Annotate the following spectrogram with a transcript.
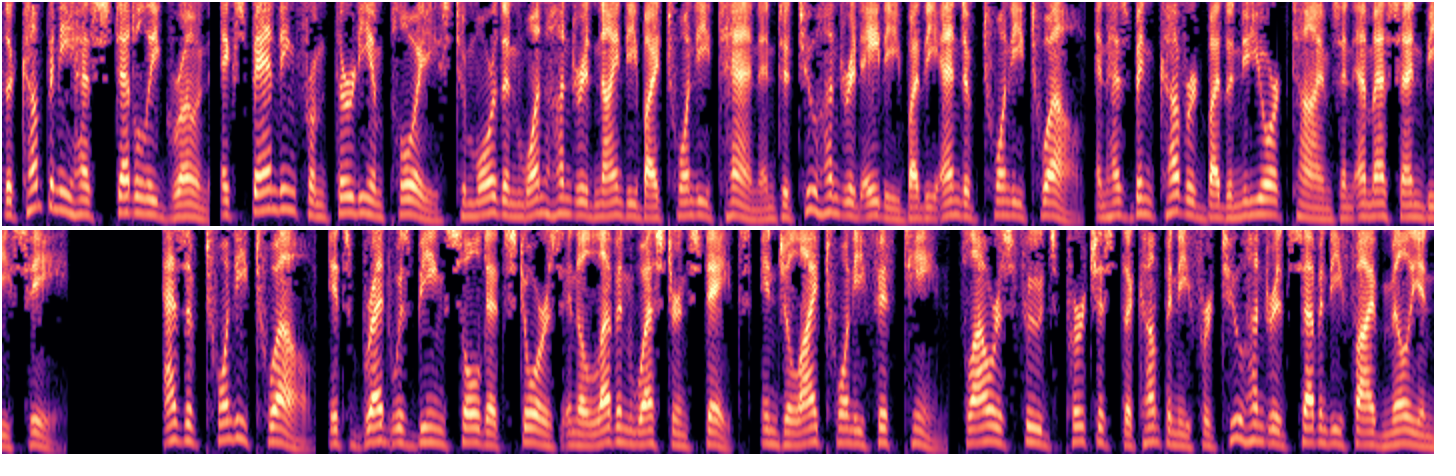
The company has steadily grown, expanding from 30 employees to more than 190 by 2010 and to 280 by the end of 2012, and has been covered by The New York Times and MSNBC. As of 2012, its bread was being sold at stores in 11 western states. In July 2015, Flowers Foods purchased the company for $275 million.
